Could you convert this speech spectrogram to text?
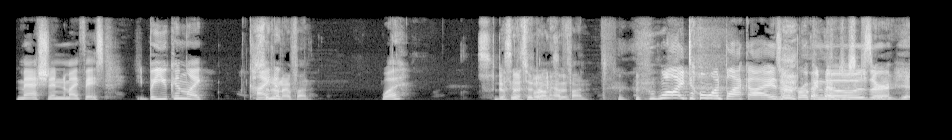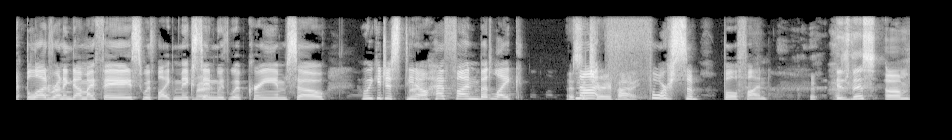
mash it into my face, but you can like So kind don't of have fun. What? So don't So, have so fun, don't have fun. Well, I don't want black eyes or a broken nose or yeah. blood running down my face with like mixed in with whipped cream. So we could just, you know, have fun, but like That's not the cherry pie. forcible fun. Is this um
